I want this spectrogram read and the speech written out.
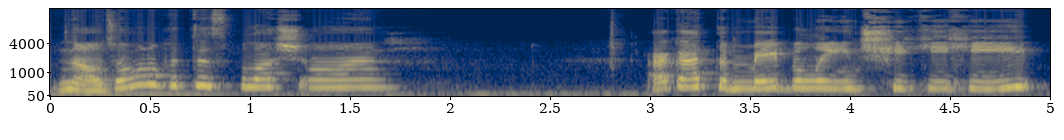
No, do I want to put this blush on? I got the Maybelline Cheeky Heat.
